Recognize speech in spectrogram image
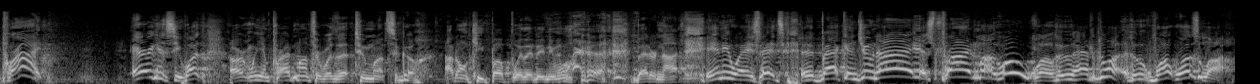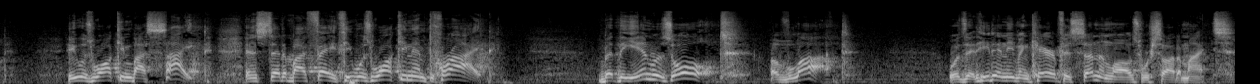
Pride. Arrogancy. What? Aren't we in Pride Month or was that two months ago? I don't keep up with it anymore. Better not. Anyways, it's, it's back in June. Hey, it's Pride Month. Woo! Well, who had Lot? Who, what was Lot? He was walking by sight instead of by faith. He was walking in pride. But the end result of Lot was that he didn't even care if his son in laws were sodomites.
